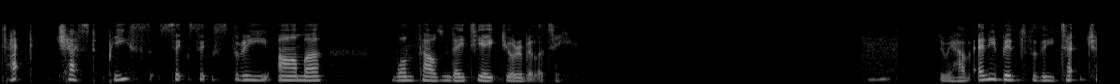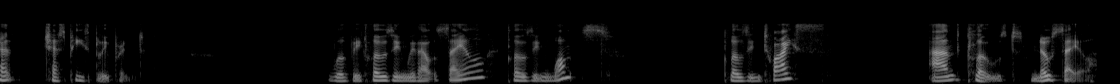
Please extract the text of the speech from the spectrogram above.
tech chest piece, 663 armor, 1088 durability? Do we have any bids for the tech chest piece blueprint? We'll be closing without sale, closing once, closing twice, and closed, no sale.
